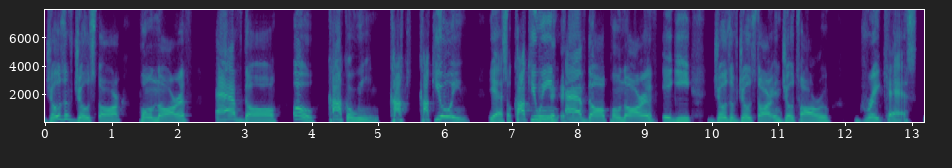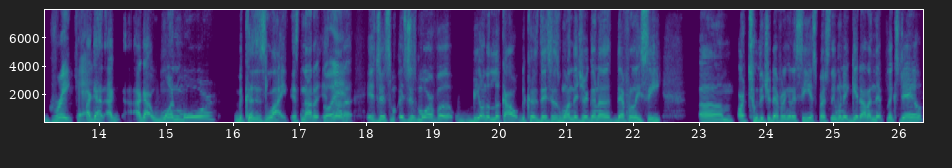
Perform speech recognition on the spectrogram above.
Joseph Joestar, Polnareff, Avdol. Oh, Kakoween, Kak- Kakyoin. Yeah, so Kakyoin, Avdol, Polnareff, Iggy, Joseph Joestar, and Jotaro. Great cast. Great cast. I got I, I got one more because it's light. It's not a it's Go not ahead. a it's just it's just more of a be on the lookout because this is one that you're gonna definitely see. Um, or two that you're definitely gonna see, especially when they get out of Netflix jail.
